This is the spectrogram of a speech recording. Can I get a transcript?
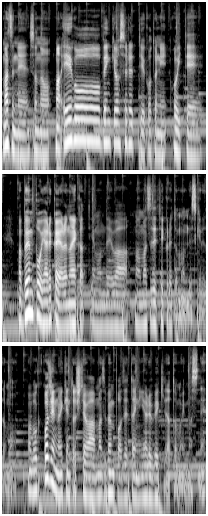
まずね、その、まあ、英語を勉強するっていうことにおいて、まあ、文法をやるかやらないかっていう問題は、まあ、まず出てくると思うんですけれども、まあ、僕個人の意見としては、まず文法は絶対にやるべきだと思いますね。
